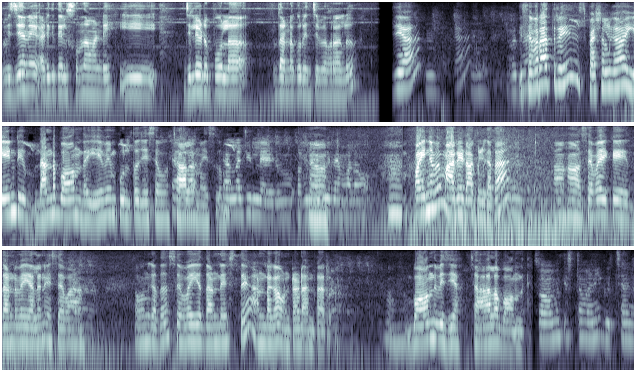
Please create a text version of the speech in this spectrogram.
విజయాన్ని అడిగి తెలుసుకుందామండి. ఈ జిల్లేడు పూల దండ గురించి వివరాలు. విజయ? ఈ శివరాత్రి స్పెషల్గా ఏంటి దండ బాగుందా? ఏమేం పూలతో చేసావు? చాలా నైస్ జిల్లేడు పైనవే మారేడాకులు కదా? ఆహా శివయ్యకి దండ వేయాలని వేసావా? అవును కదా శివయ్య దండ వేస్తే అండగా ఉంటాడు అంటారు బాగుంది విజయ చాలా బాగుంది. స్వామికి ఇష్టం అని గుచ్చాను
